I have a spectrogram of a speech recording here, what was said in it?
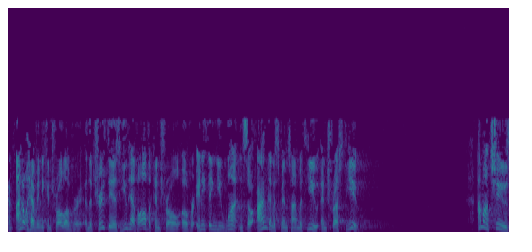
And I don't have any control over it. And the truth is, you have all the control over anything you want. And so I'm going to spend time with you and trust you. I'm going to choose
